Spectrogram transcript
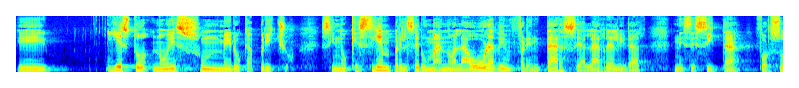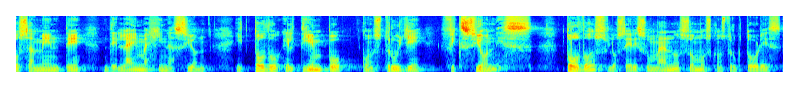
Y esto no es un mero capricho, sino que siempre el ser humano a la hora de enfrentarse a la realidad necesita forzosamente de la imaginación y todo el tiempo construye ficciones. Todos los seres humanos somos constructores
